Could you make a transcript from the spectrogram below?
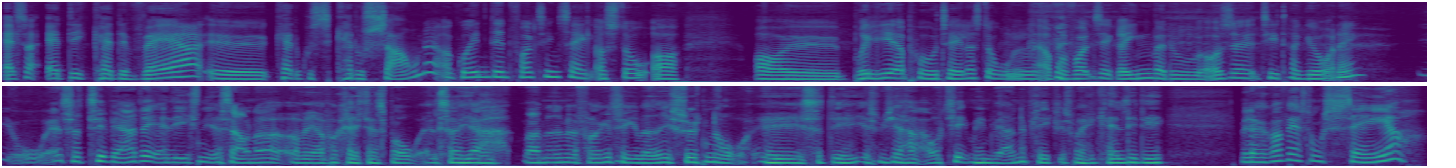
Altså, er det, kan det være, øh, kan, du, kan du savne at gå ind i den folketingssal og stå og, og øh, brillere på talerstolen og få folk til at grine, hvad du også tit har gjort, ikke? Jo, altså til hverdag er det ikke sådan, jeg savner at være på Christiansborg. Altså jeg var med med Folketinget hvad, i 17 år, øh, så det, jeg synes, jeg har aftjent min værnepligt, hvis man kan kalde det det. Men der kan godt være sådan nogle sager,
